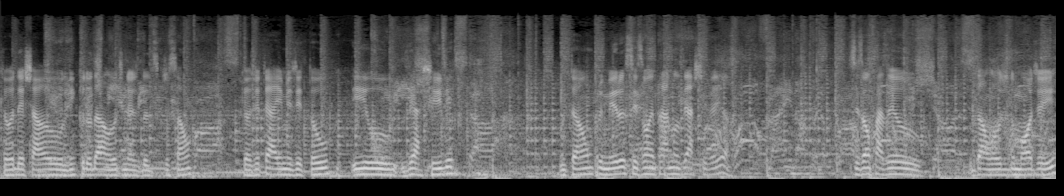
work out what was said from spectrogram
Que eu vou deixar o link do download na descrição Que é o GTA MG e o ZArchive Então primeiro vocês vão entrar no ZArchive aí ó vocês vão fazer o, o, download do mod aí.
